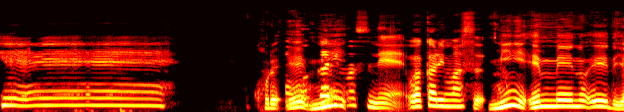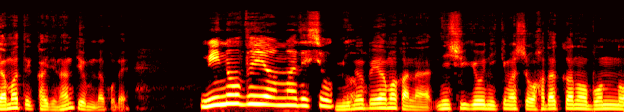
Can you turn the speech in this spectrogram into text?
へー。これ、え、わかりみ、ますね。わかります。みに延命の A で山って書いてなんて読むんだこれ。美濃部山でしょうか？美濃部山かな？に修行に行きましょう。裸の煩悩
